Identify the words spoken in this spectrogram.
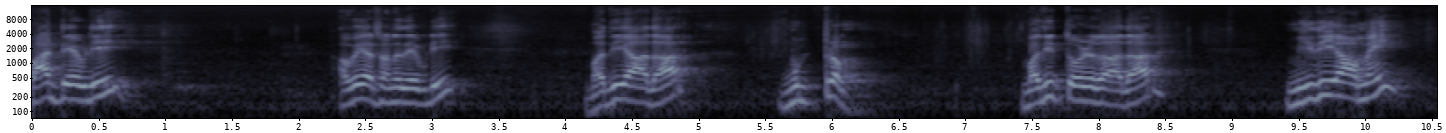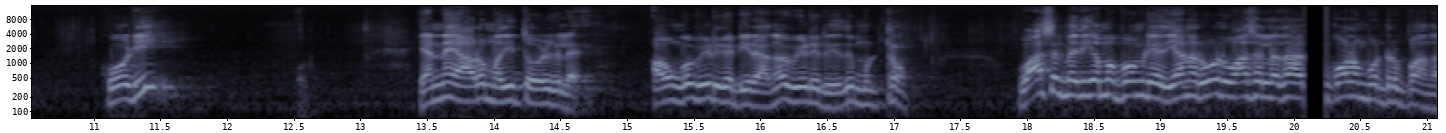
பாட்டு எப்படி? ஔவையார் சொன்னது எப்படி? மதியாதார் முற்றம். மதித்தொழுகாதார் மிதியாமை கோடி என்னை யாரும் மதித்து ஒழுகலை. அவங்க வீடு கட்டிடுறாங்க வீடு இருக்குது முற்றம். வாசல் மதிக்காமல் போக முடியாது. ஏன்னா ரோடு வாசலில் தான் கோலம் போட்டிருப்பாங்க.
